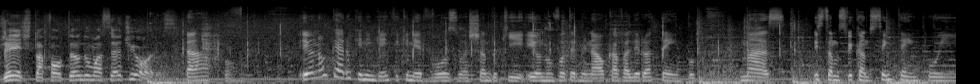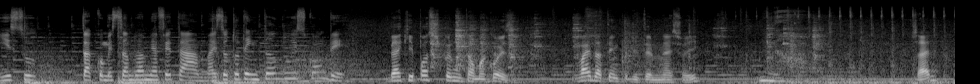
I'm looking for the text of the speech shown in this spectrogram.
Gente, tá faltando umas sete horas. Tá bom. Eu não quero que ninguém fique nervoso achando que eu não vou terminar o cavaleiro a tempo. Mas estamos ficando sem tempo e isso tá começando a me afetar, mas eu tô tentando esconder. Becky, posso te perguntar uma coisa? Vai dar tempo de terminar isso aí? Não. Sério?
